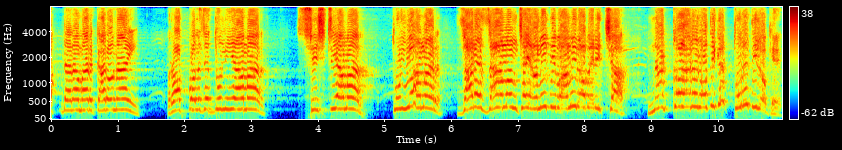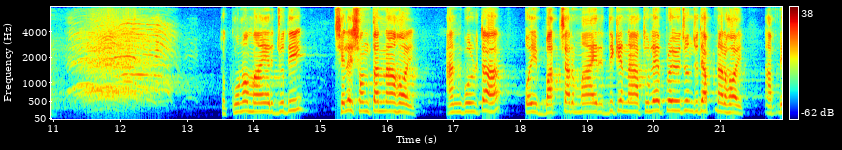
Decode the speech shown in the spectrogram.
আপনার আমার কারও নাই। রব বলে যে, দুনিয়া আমার, সৃষ্টি আমার, তুইও আমার, যারে যা মন চাই আমি দিব, আমি রবের ইচ্ছা। নাক গলানোর অধিকার তোরে দিল কে? তো কোনো মায়ের যদি ছেলে সন্তান না হয়, আঙ্গুলটা ওই বাচ্চার মায়ের দিকে না তুলে প্রয়োজন যদি আপনার হয়, আপনি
